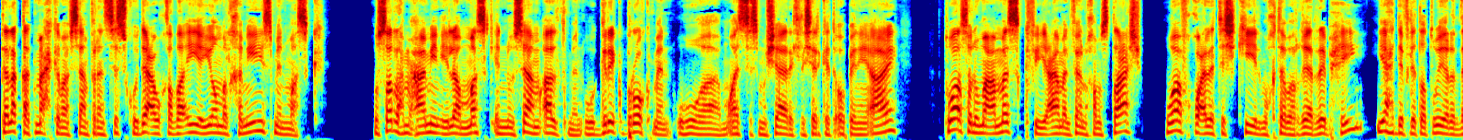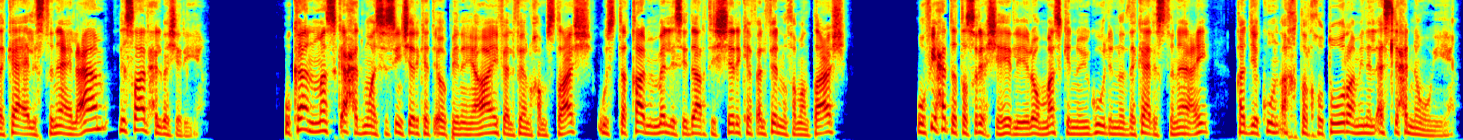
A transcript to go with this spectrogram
تلقت محكمة في سان فرانسيسكو دعوة قضائية يوم الخميس من ماسك. وصرح محامين إيلون ماسك أنه سام ألتمان وغريغ بروكمان وهو مؤسس مشارك لشركة OpenAI تواصلوا مع ماسك في عام 2015 وافقوا على تشكيل مختبر غير ربحي يهدف لتطوير الذكاء الاصطناعي العام لصالح البشرية. وكان ماسك أحد مؤسسين شركة أوبن اي آي في 2015 واستقال من مجلس إدارة الشركة في 2018 وفي حتى تصريح شهير لإيلون ماسك أنه يقول أنه الذكاء الاصطناعي قد يكون أخطر خطورة من الأسلحة النووية.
